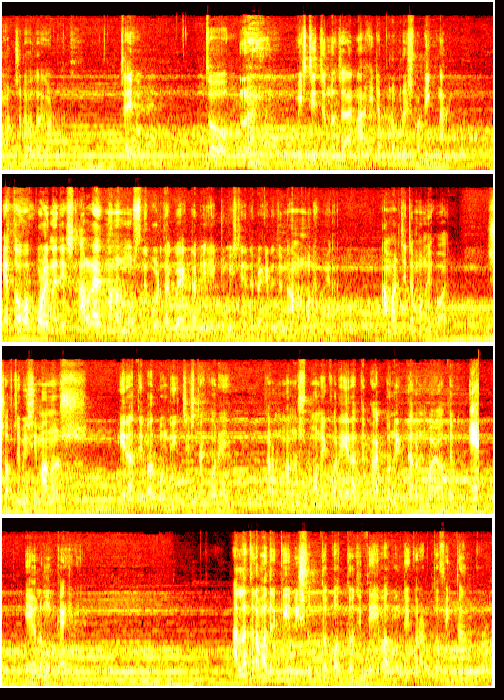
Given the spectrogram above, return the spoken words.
আমার ছোটবেলার ঘটনা। যাই হোক, তো মিষ্টির জন্য যায় না, এটা পুরোপুরি সঠিক না। এত অভাব পড়ে না যে সারা রাত মানুষ মসজিদে পড়ে থাকবে, একটা একটু মিষ্টি দিতে প্যাকেটের জন্য, আমার মনে হয় না। আমার যেটা মনে হয়, সবচেয়ে বেশি মানুষ এ রাতে বাদবন্দির চেষ্টা করে, কারণ মানুষ মনে করে এ রাতে ভাগ্য নির্ধারণ হয়, অতএব এক এ হলো মূল কাহিনী। আল্লাহ তালা আমাদেরকে বিশুদ্ধ পদ্ধতিতে এবাদবন্দি করার তৌফিক দান করুন।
